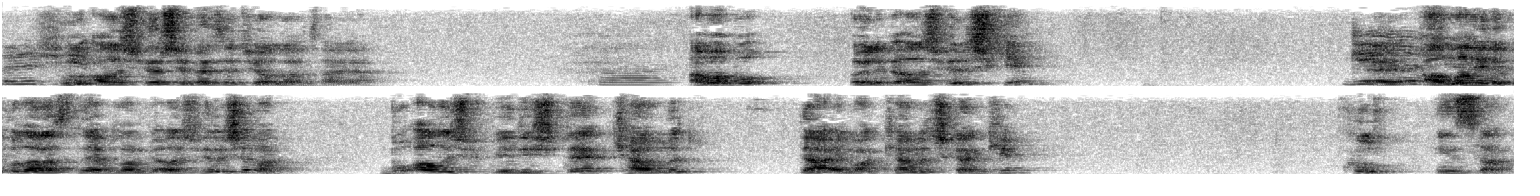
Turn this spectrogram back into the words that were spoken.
Öyle bir şey. Bunu alışverişe benzetiyor allah Teala. Ha. Ama bu öyle bir alışveriş ki e, Allah ile kul arasında yapılan bir alışveriş ama bu alışverişte karlı daima karlı çıkan kim? Kul, insan.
